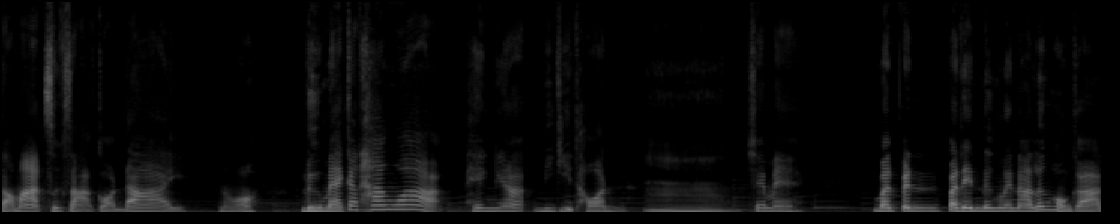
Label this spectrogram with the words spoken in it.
สามารถศึกษาก่อนได้เนาะหรือแม้กระทั่งว่าเพลงเนี้ยมีกี่ท่อนอืมใช่ไหมมันเป็นประเด็นหนึ่งเลยนะเรื่องของการ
